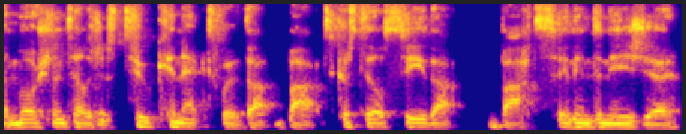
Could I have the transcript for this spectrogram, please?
emotional intelligence to connect with that bat because they'll see that bat in Indonesia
